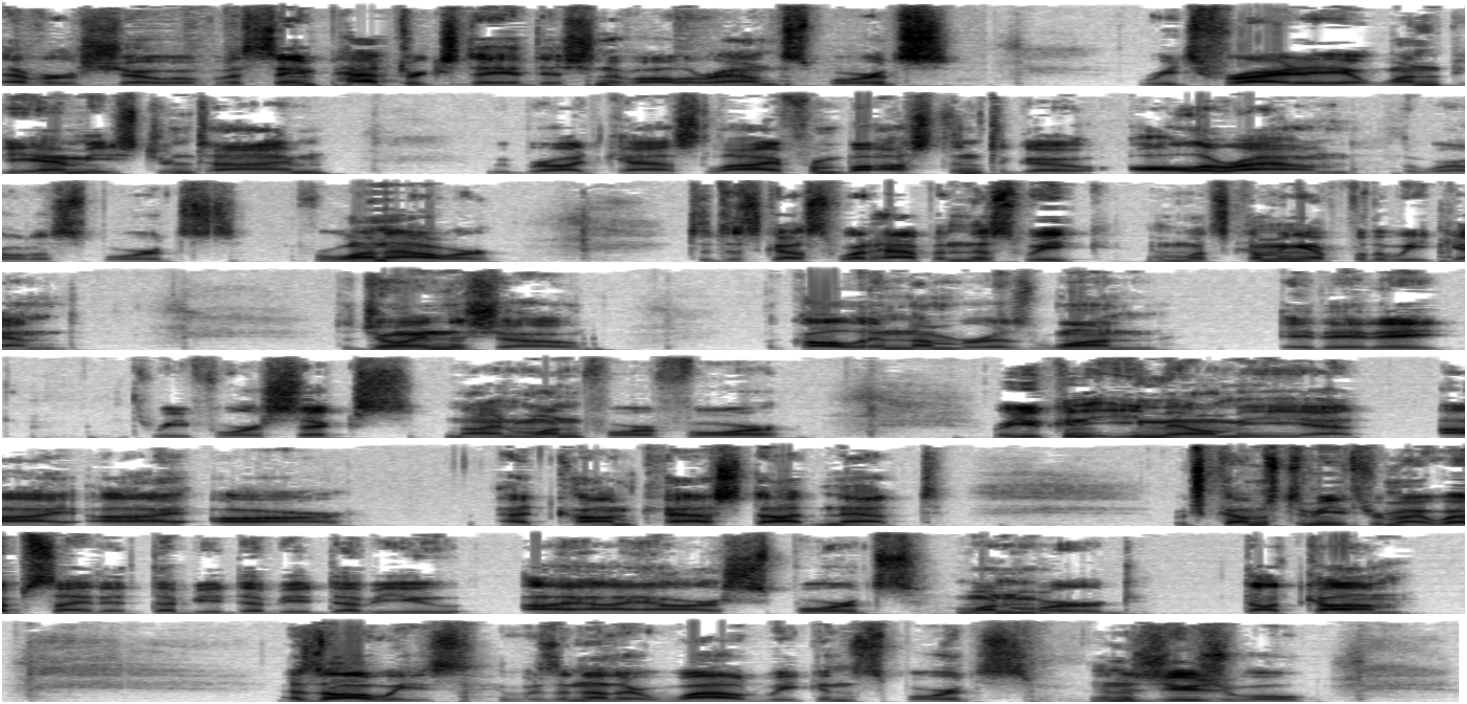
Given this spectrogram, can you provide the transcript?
ever show of a St. Patrick's Day edition of All Around Sports. Each Friday at 1 p.m. Eastern Time, we broadcast live from Boston to go all around the world of sports for one hour to discuss what happened this week and what's coming up for the weekend. To join the show, the call in number is 1 888 346 9144, or you can email me at IIR at Comcast.net which comes to me through my website at www.iirsports.com. As always, it was another wild week in sports, and as usual,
